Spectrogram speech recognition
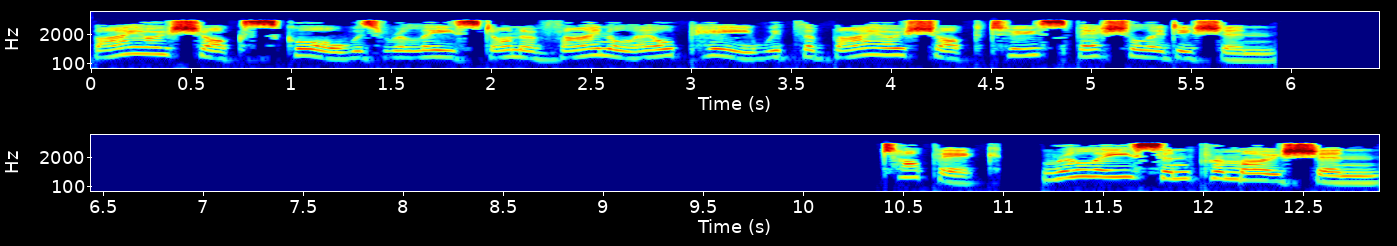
Bioshock's score was released on a vinyl LP with the Bioshock 2 Special Edition. Release and promotion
